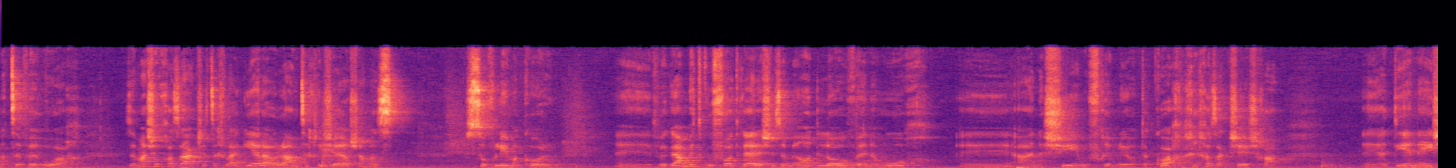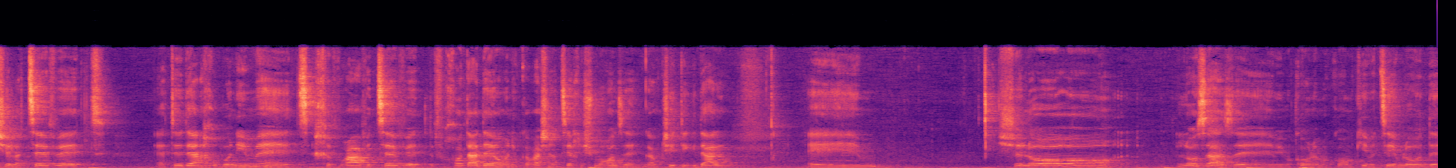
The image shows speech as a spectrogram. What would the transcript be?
מצבי רוח. זה משהו חזק שצריך להגיע לעולם, צריך להישאר שם, אז סובלים הכל. אה, וגם בתקופות כאלה שזה מאוד לואו ונמוך, אה, האנשים הופכים להיות הכוח הכי חזק שיש לך, אה, ה-DNA של הצוות, אתה יודע, אנחנו בונים אה, חברה וצוות, לפחות עד היום, אני מקווה שנצליח לשמור על זה, גם כשהיא תגדל, אה, שלא לא זז אה, ממקום למקום, כי מציעים לו עוד אה,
